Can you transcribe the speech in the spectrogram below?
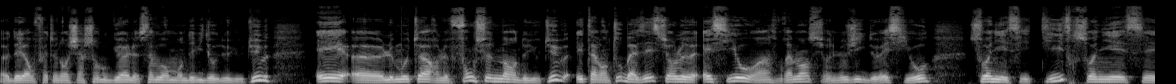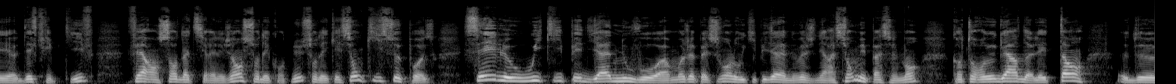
Euh, d'ailleurs, vous faites une recherche sur Google, ça vous remonte des vidéos de YouTube. Et le moteur, le fonctionnement de YouTube est avant tout basé sur le SEO, hein, vraiment sur une logique de SEO soigner ses titres, soigner ses euh, descriptifs, faire en sorte d'attirer les gens sur des contenus, sur des questions qui se posent. C'est le Wikipédia nouveau. Hein. Moi j'appelle souvent le Wikipédia de la nouvelle génération, mais pas seulement. Quand on regarde les temps de,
